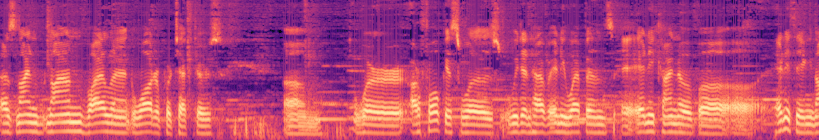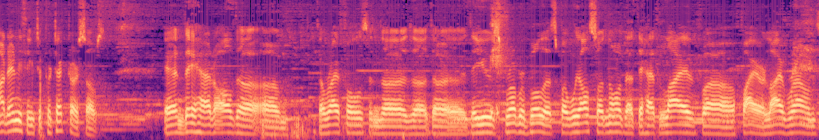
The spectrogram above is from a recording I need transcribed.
as non violent water protectors, um, where our focus was we didn't have any weapons, any kind of uh, uh, anything, not anything to protect ourselves. And they had all the um, the rifles and the, the, the, they used rubber bullets, but we also know that they had live uh, fire, live rounds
